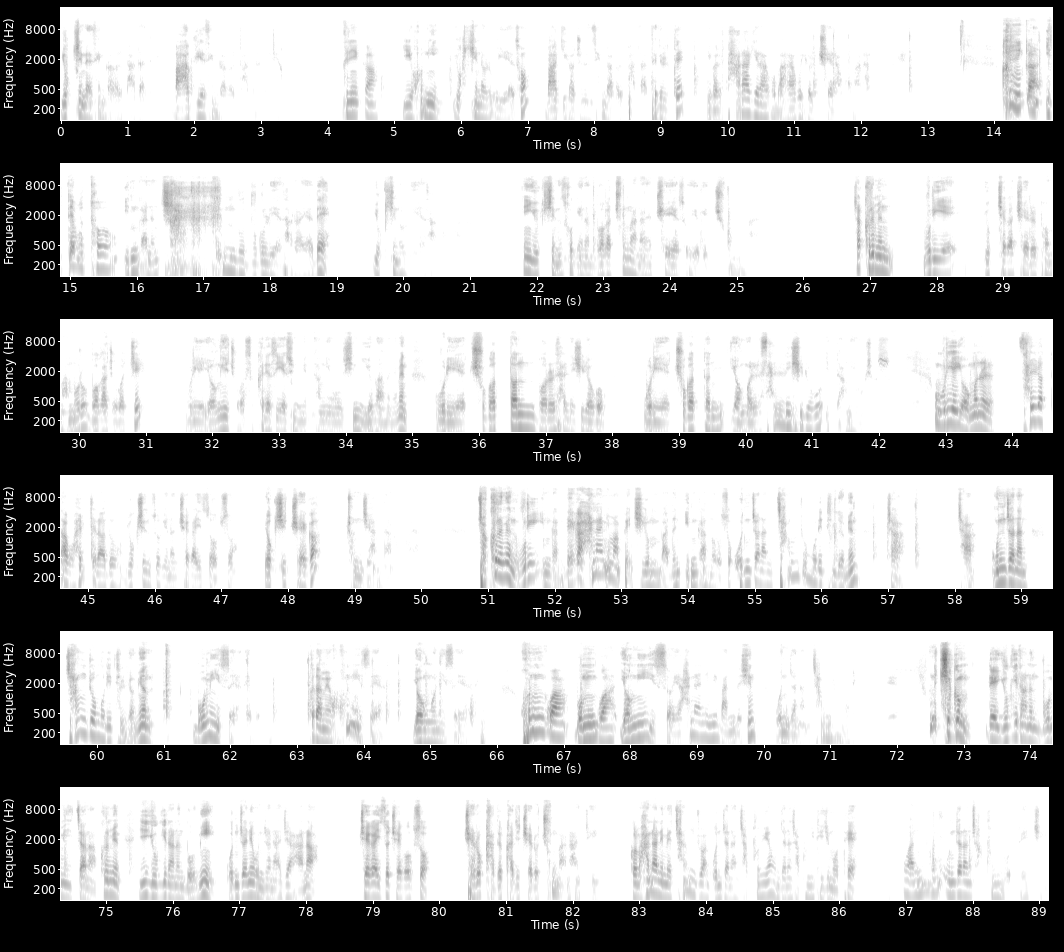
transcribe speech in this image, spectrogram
육신의 생각을 받아들여, 마귀의 생각을 받아들여. 그러니까 이 혼이 육신을 위해서 마귀가 주는 생각을 받아들일 때 이걸 타락이라고 말하고 이걸 죄라고 말하는 거예요. 그러니까 이때부터 인간은 전부 누굴 위해 살아야 돼? 육신을 위해 사는 거야. 이 육신 속에는 뭐가 충만하냐? 죄의 소욕이 충만해. 자, 그러면 우리의 육체가 죄를 범함으로 뭐가 죽었지? 우리의 영이 죽어서 그래서 예수님이 땅에 오신 이유가 뭐냐면 우리의 죽었던 뭐를 살리시려고 우리의 죽었던 영을 살리시려고 이 땅에 오셨어. 우리의 영혼을 살렸다고 할지라도 육신 속에는 죄가 있어 없어? 역시 죄가 존재한다는 거야. 자, 그러면 우리 인간, 내가 하나님 앞에 지음받은 인간으로서 온전한 창조물이 되려면, 자, 자, 온전한 창조물이 되려면 몸이 있어야 돼, 몸. 그 다음에 혼이 있어야 돼. 영혼이 있어야 돼. 혼과 몸과 영이 있어야 하나님이 만드신 온전한 창조물이에요. 근데 지금 내 육이라는 몸이 있잖아. 그러면 이 육이라는 몸이 온전히 온전하지 않아. 죄가 있어 죄가 없어 죄로 가득하지 죄로 충만하지. 그럼 하나님의 창조한 온전한 작품이야 온전한 작품이 되지 못해. 완전 온전한 작품이 못 되지.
